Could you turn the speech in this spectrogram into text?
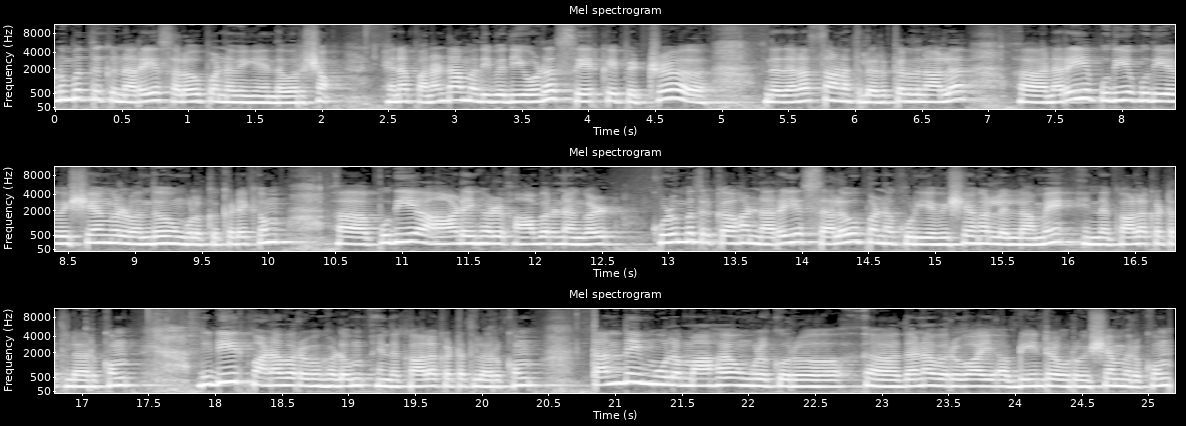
குடும்பத்துக்கு நிறைய செலவு பண்ணுவீங்க இந்த வருஷம். ஏன்னா பன்னெண்டாம் அதிபதியோட சேர்க்கை பெற்று இந்த தனஸ்தானத்தில் இருக்கிறதுனால நிறைய புதிய புதிய விஷயங்கள் வந்து உங்களுக்கு கிடைக்கும். புதிய ஆடைகள் ஆபரணங்கள் குடும்பத்திற்காக நிறைய செலவு பண்ணக்கூடிய விஷயங்கள் எல்லாமே இந்த காலகட்டத்தில் இருக்கும். திடீர் பணவரவுகளும் இந்த காலகட்டத்தில் இருக்கும். தந்தை மூலமாக உங்களுக்கு ஒரு தன வருவாய் அப்படின்ற ஒரு விஷயம் இருக்கும்.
